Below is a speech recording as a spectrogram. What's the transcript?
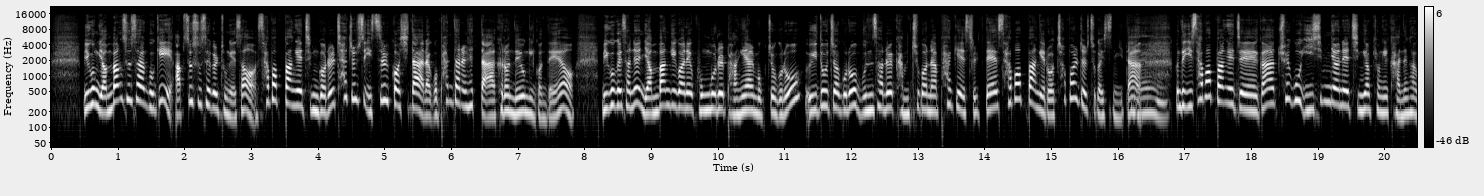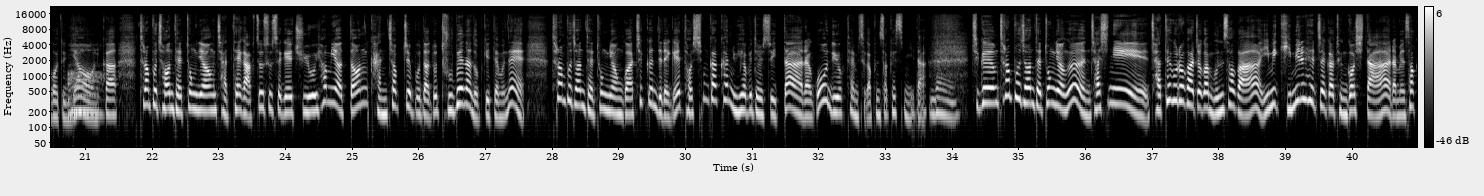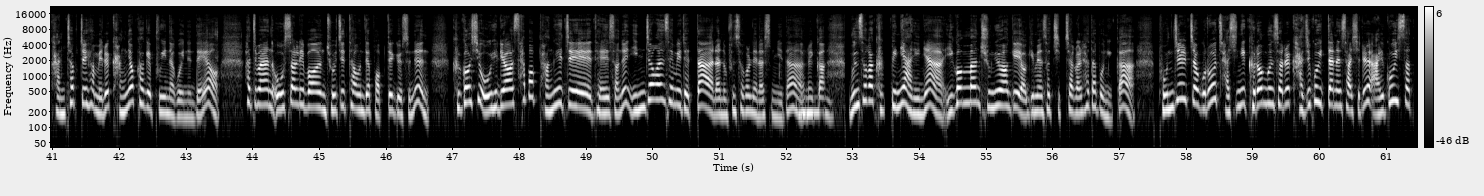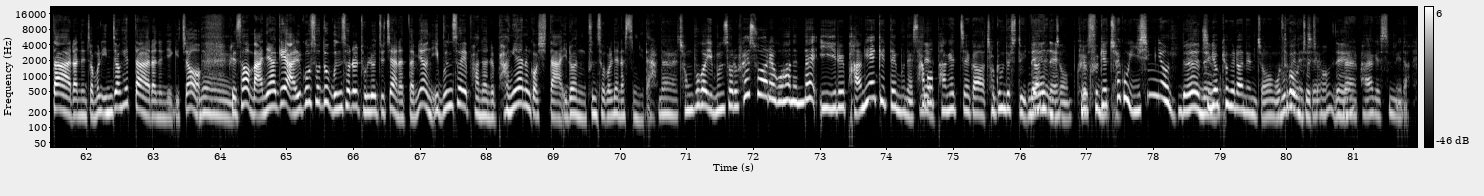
미국 연방수사국이 압수수색을 통해서 사법방해 증거를 찾을 수 있을 것이다라고 판단을 했다. 그런 내용인 건데요. 미국에서는 연방기관의 공무를 방해할 목적으로 의도적으로 문서를 감추거나 파기했을 때 사법방해로 처벌될 수가 있습니다. 그런데 네. 이 사법방해죄가 최고 20년의 징역 징역형이 가능하거든요. 아. 그러니까 트럼프 전 대통령 자택 압수수색의 주요 혐의였던 간첩죄보다도 두 배나 높기 때문에 트럼프 전 대통령과 측근들에게 더 심각한 위협이 될 수 있다라고 뉴욕타임스가 분석했습니다. 네. 지금 트럼프 전 대통령은 자신이 자택으로 가져간 문서가 이미 기밀 해제가 된 것이다 라면서 간첩죄 혐의를 강력하게 부인하고 있는데요. 하지만 오설리번 조지타운대 법대 교수는 그것이 오히려 사법 방해죄에 대해서는 인정한 셈이 됐다라는 분석을 내놨습니다. 그러니까 음. 문서가 극빈이 아니냐 이것만 중요하게 여기면서 집착을 하다 보니까 본질적으로 자신이 그런 문서를 가지고 있다는 사실을 알고 있었다라는 점을 인정했다라는 얘기죠. 네. 그래서 만약에 알고서도 문서를 돌려주지 않았다면 이 문서의 반환을 방해하는 것이다 이런 분석을 내놨습니다. 네, 정부가 이 문서를 회수하려고 하는데 이 일을 방해했기 때문에 사법 네. 방해죄가 적용될 수도 있다는 네, 네. 점. 그리고 그렇습니다. 그게 최고 20년 징역형이라는 점. 점 어떻게 될지 네. 네, 봐야겠습니다.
